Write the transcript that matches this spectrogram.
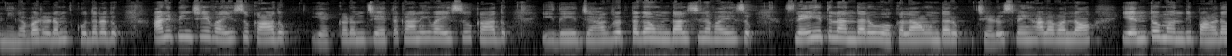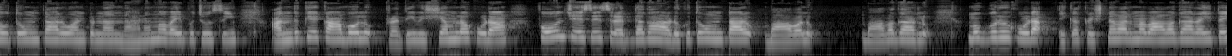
నిలబడడం కుదరదు. అనిపించే వయసు కాదు. ఎక్కడం చేతకాని వయసు కాదు. ఇది జాగ్రత్తగా ఉండాల్సిన వయసు స్నేహితులందరూ ఒకలా ఉండరు. చెడు స్నేహాల వల్ల ఎంతోమంది పాడవుతూ ఉంటారు అంటున్న నానమ్మ వైపు చూసి అందుకే కాబోలు ప్రతి విషయంలో కూడా ఫోన్ చేసి శ్రద్ధగా అడుగుతూ ఉంటారు. బావలు బావగారులు. ముగ్గురు కూడా ఇక కృష్ణవర్మ బావగారు అయితే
